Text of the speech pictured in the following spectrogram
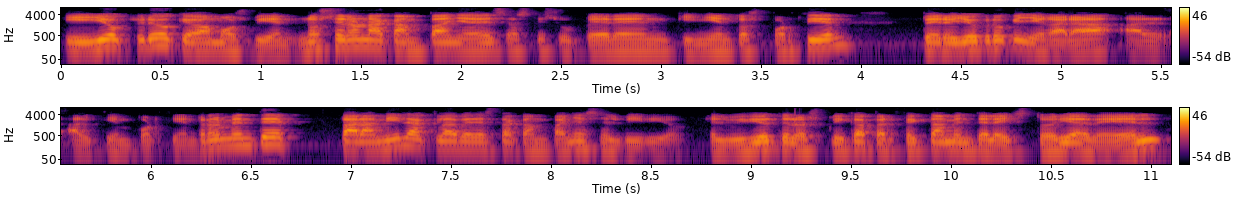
y yo creo que vamos bien. No será una campaña de esas que superen 500%, pero yo creo que llegará al, al 100%. Realmente, para mí la clave de esta campaña es el vídeo. El vídeo te lo explica perfectamente la historia de él,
